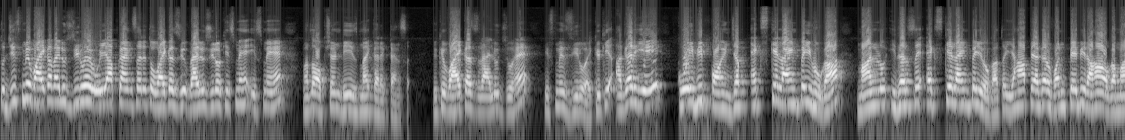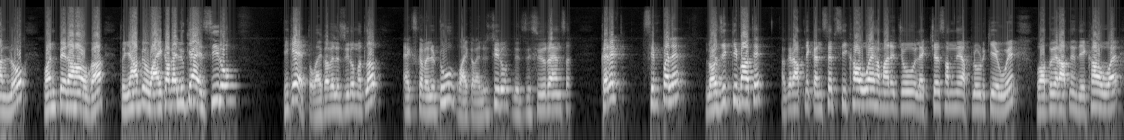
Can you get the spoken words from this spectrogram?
तो जिसमें वाई का वैल्यू ज़ीरो है, वही आपका आंसर है। तो वाई का वैल्यू ज़ीरो किसमें है? इसमें है मतलब option D is my correct answer क्योंकि y का वैल्यू जो है, इसमें ज़ीरो है। क्योंकि अगर ये कोई भी पॉइंट जब x के लाइन पे ही होगा, मान लो इधर से x के लाइन पे ही होगा तो यहाँ पे अगर वन पे भी रहा होगा, मान लो वन पे रहा होगा तो यहाँ पे y का वैल्यू क्या है? ज़ीरो ठीक है? तो y का वैल्यू ज़ीरो मतलब x का वैल्यू टू y का value zero answer correct simple है। लॉजिक की बात है। अगर आपने कंसेप्ट सीखा हुआ है, हमारे जो लेक्चर्स हमने अपलोड किए हुए पर अगर आपने देखा हुआ है,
